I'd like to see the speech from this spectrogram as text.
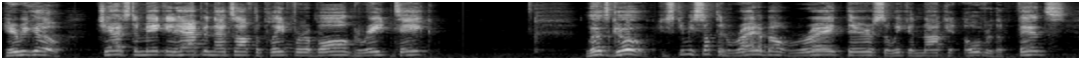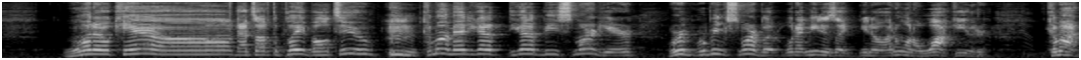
Here we go. Chance to make it happen. That's off the plate for a ball. Great take. Let's go. Just give me something right about right there so we can knock it over the fence. 1-0 count. That's off the plate. Ball two. Come on, man. You gotta you gotta be smart here. We're we're being smart, but what I mean is like, you know, I don't want to walk either. Come on.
